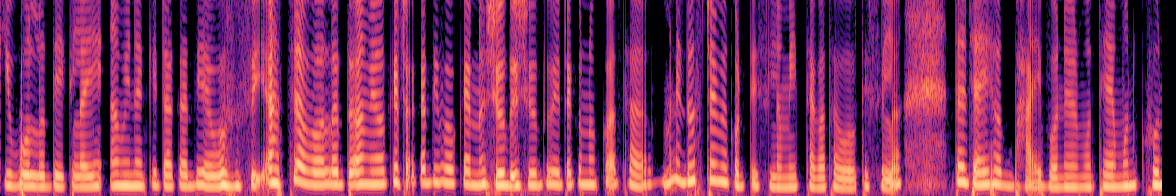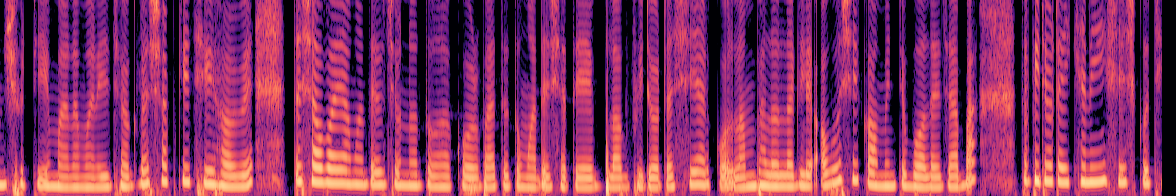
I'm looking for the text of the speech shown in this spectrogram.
কি বলল, দেখলাই, আমি নাকি টাকা দিয়ে বলছি। আচ্ছা বলো তো, আমি ওকে টাকা দিব কেন? শুধু শুধু এটা কোনো কথা? মানে দুষ্টামি করতেছিল, মিথ্যা কথা বলতেছিল। তো যাই হোক ভাই বোনের মধ্যে এমন খুনসুটি, মারামারি, ঝগড়া সব কিছুই হবে। তো সবাই আমাদের জন্য দোয়া করবা। তো তোমাদের সাথে ব্লগ ভিডিওটা শেয়ার করলাম। ভালো লাগলে অবশ্যই কমেন্টে বলে যাবা। তো ভিডিওটা এখানেই শেষ করছি।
